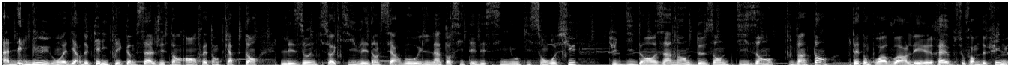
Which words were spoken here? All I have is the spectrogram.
un début, on va dire, de qualité comme ça, juste en, fait en captant les zones qui sont activées dans le cerveau et l'intensité des signaux qui sont reçus. Tu te dis dans un an, deux ans, dix ans, vingt ans, peut-être on pourra voir les rêves sous forme de film.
